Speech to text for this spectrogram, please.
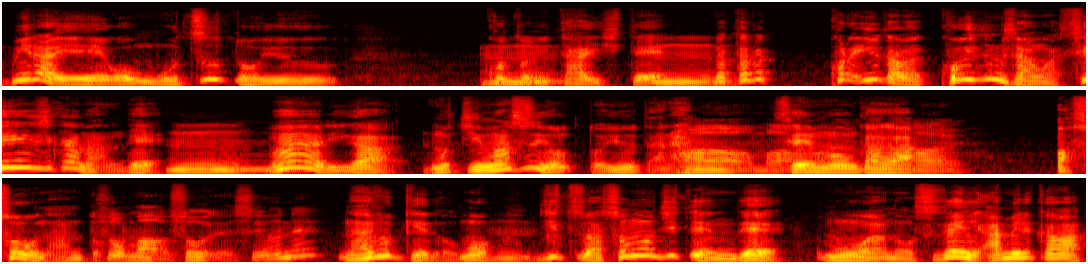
未来英語を持つということに対して、うん、例えばこれ言うたら小泉さんは政治家なんで、うん、周りが持ちますよと言うたら、専門家が、はい、あそうなんと。そうまあそうですよね。なるけども、うん、実はその時点でもうあのすでにアメリカは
